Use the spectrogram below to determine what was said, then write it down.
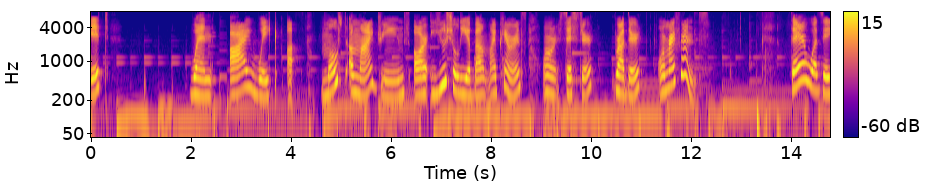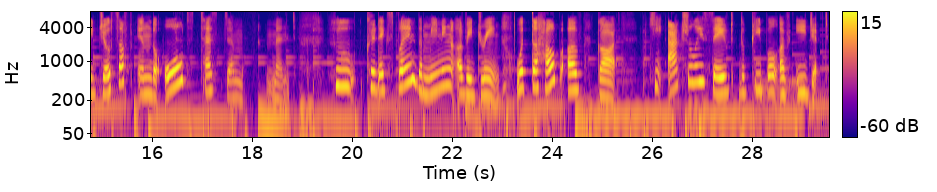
it when I wake up. Most of my dreams are usually about my parents or sister, brother, or my friends. There was a Joseph in the Old Testament who could explain the meaning of a dream with the help of God. He actually saved the people of Egypt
